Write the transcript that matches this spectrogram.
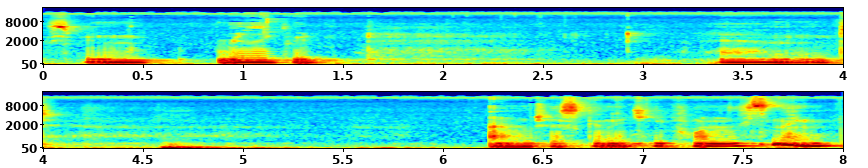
It's been really good. And I'm just going to keep on listening.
